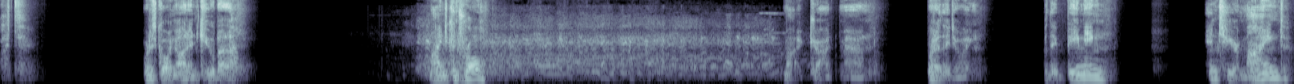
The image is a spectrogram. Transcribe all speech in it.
What? What is going on in Cuba? Mind control? My God, man. What are they doing? Are they beaming into your mind?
